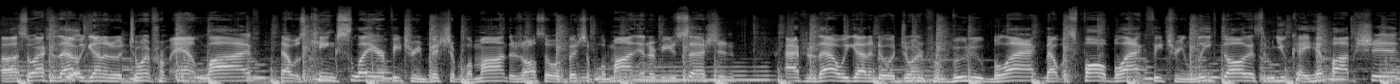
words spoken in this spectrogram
Uh, so after that, we got into a joint from Ant Live. That was King Slayer featuring Bishop Lamont. There's also a Bishop Lamont interview session. After that, we got into a joint from Voodoo Black. That was Fall Black featuring Leaf Dog and some UK hip hop shit.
